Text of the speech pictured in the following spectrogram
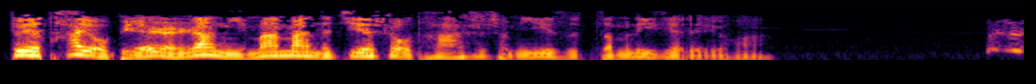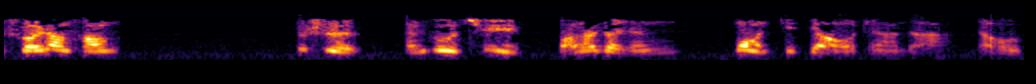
对他有别人，让你慢慢的接受他是什么意思？怎么理解这句话？就是说让他，就是能够去把那个人忘记掉这样的，然后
